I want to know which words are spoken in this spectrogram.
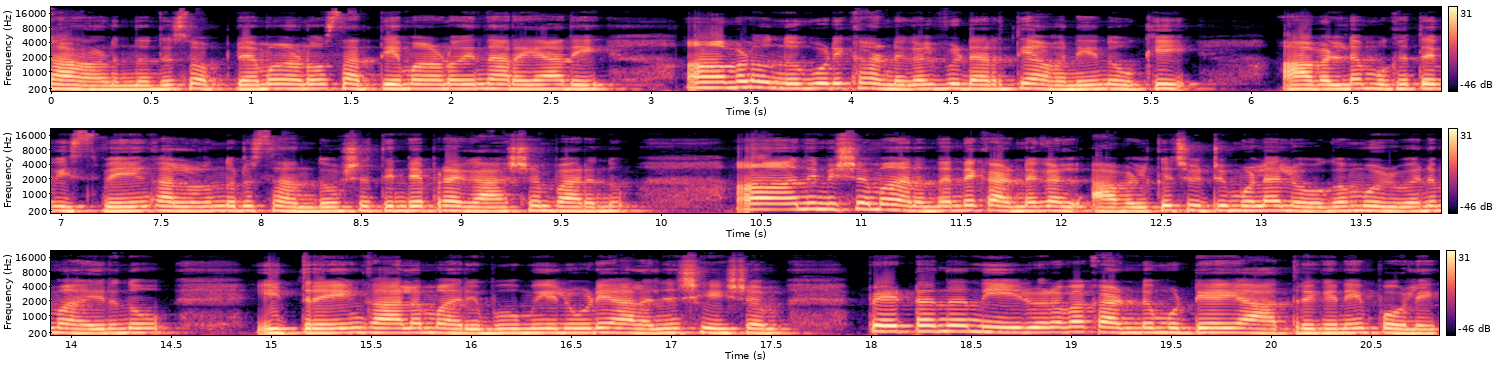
കാണുന്നത് സ്വപ്നമാണോ സത്യമാണോ എന്നറിയാതെ അവൾ ഒന്നുകൂടി കണ്ണുകൾ വിടർത്തി അവനെ നോക്കി. അവളുടെ മുഖത്തെ വിസ്മയം കലർന്നൊരു സന്തോഷത്തിന്റെ പ്രകാശം പരന്നു. ആ നിമിഷം ആനന്ദന്റെ കണ്ണുകൾ അവൾക്ക് ചുറ്റുമുള്ള ലോകം മുഴുവനുമായിരുന്നു. ഇത്രയും കാലം മരുഭൂമിയിലൂടെ അലഞ്ഞ ശേഷം പെട്ടെന്ന് നീരുറവ കണ്ടുമുട്ടിയ യാത്രികനെ പോലെ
